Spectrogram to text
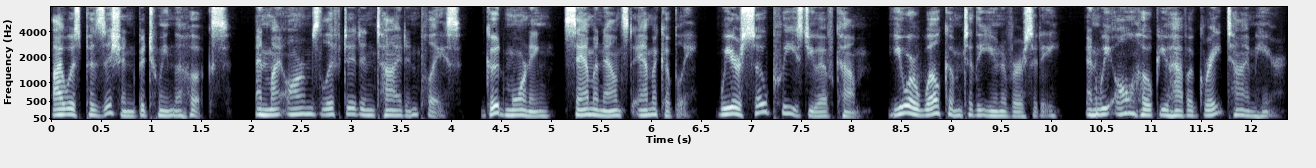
I was positioned between the hooks, and my arms lifted and tied in place. Good morning, Sam announced amicably. We are so pleased you have come. You are welcome to the university, and we all hope you have a great time here.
